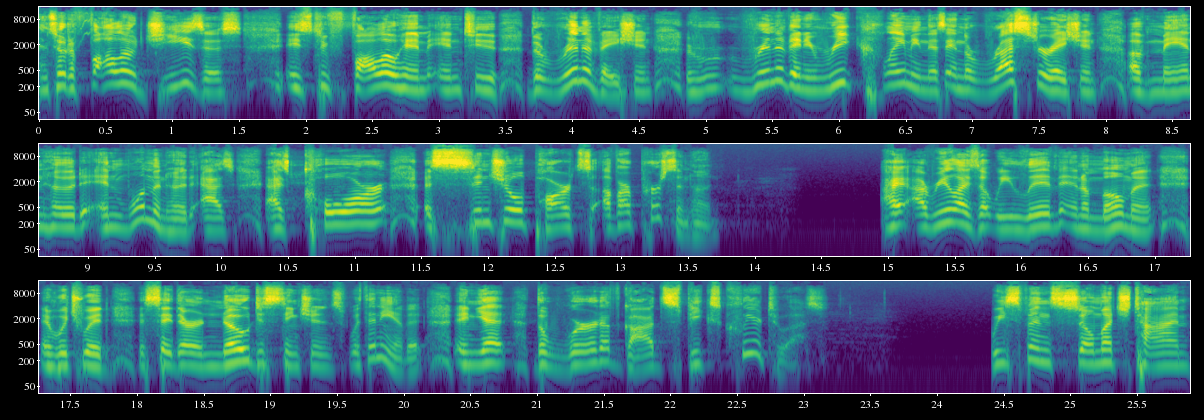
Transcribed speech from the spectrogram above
And so to follow Jesus is to follow him into the renovation, renovating, reclaiming this, and the restoration of manhood and womanhood as, as core, essential parts of our personhood. I, I realize that we live in a moment in which would say there are no distinctions with any of it, and yet the Word of God speaks clear to us. We spend so much time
